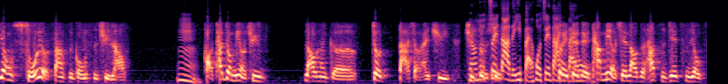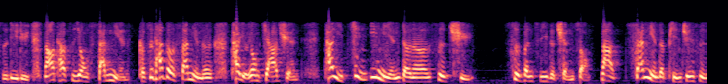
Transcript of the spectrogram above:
用所有上市公司去捞，嗯，好，他就没有去。捞那个就大小来去去做最大的一百或最大一百，对对对，他没有先捞着，他直接是用殖利率，然后他是用三年，可是他这个三年呢，他有用加权，他以近一年的呢是取四分之一的权重，那三年的平均是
